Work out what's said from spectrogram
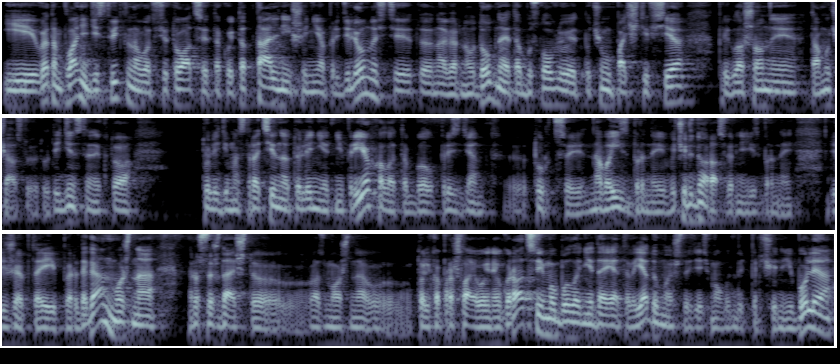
И в этом плане действительно вот в ситуации такой тотальнейшей неопределенности это, наверное, удобно, это обусловливает, почему почти все приглашенные там участвуют. Вот единственный, кто то ли демонстративно, то ли нет, не приехал. Это был президент э, Турции, новоизбранный, в очередной раз, вернее, избранный Режеп Таип Эрдоган. Можно рассуждать, что, возможно, только прошла его инаугурация, ему было не до этого. Я думаю, что здесь могут быть причины и более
